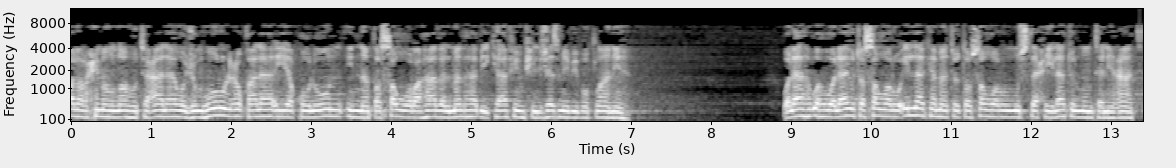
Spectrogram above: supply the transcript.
قال رحمه الله تعالى وجمهور العقلاء يقولون إن تصور هذا المذهب كاف في الجزم ببطلانه ولا وهو لا يتصور إلا كما تتصور المستحيلات الممتنعات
